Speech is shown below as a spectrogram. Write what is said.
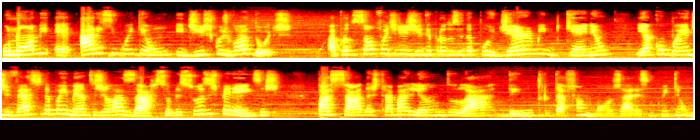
O nome é Área 51 e Discos Voadores. A produção foi dirigida e produzida por Jeremy Canyon e acompanha diversos depoimentos de Lazar sobre suas experiências passadas trabalhando lá dentro da famosa Área 51.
